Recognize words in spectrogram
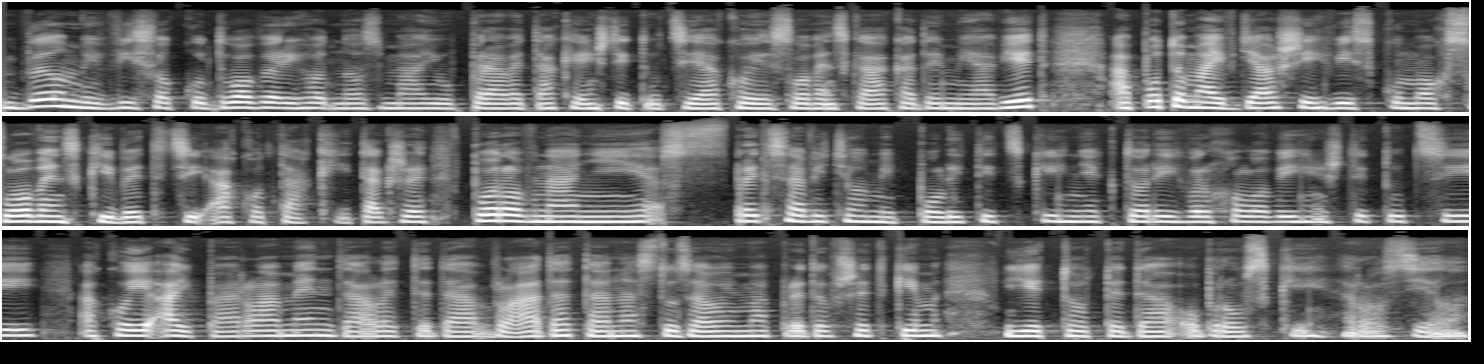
veľmi vysokú dôveryhodnosť možnosť majú práve také inštitúcie, ako je Slovenská akadémia vied a potom aj v ďalších výskumoch slovenskí vedci ako takí. Takže v porovnaní s predstaviteľmi politických niektorých vrcholových inštitúcií, ako je aj parlament, ale teda vláda, tá nás tu zaujíma predovšetkým, je to teda obrovský rozdiel.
